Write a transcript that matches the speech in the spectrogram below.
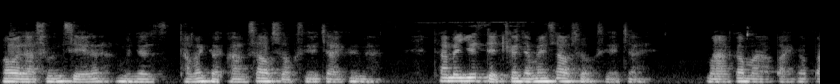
พอเวลาสูญเสียมันจะทำให้เกิดความเศร้าโศกเสียใจขึ้นมา ถ้าไม่ยึดติดก็จะไม่เศร้าโศกเสียใจ มาก็มาไปก็ไป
